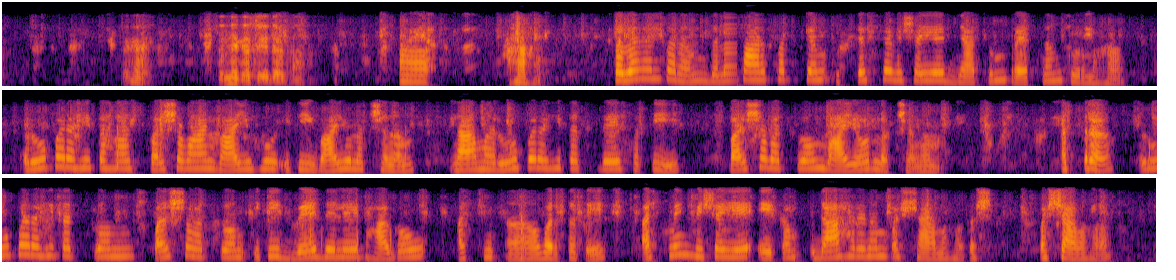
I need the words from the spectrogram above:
सम्यक् अस्ति एतत् तदनन्तरं दलसार्थक्यम् इत्यस्य विषये ज्ञातुं प्रयत्नं कुर्मः। रूपरहितः स्पर्शवान् वायुः इति वायुलक्षणं नाम रूपरहितत्वे सति स्पर्शवत्वं वायोर्लक्षणम्। अत्र रूपरहितत्वं, स्पर्शवत्वम् इति द्वे दले भागौ अस्मि वर्तते। अस्मिन् विषये एकम् उदाहरणं पश्यामः पश्यामः।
